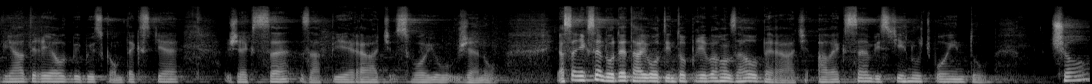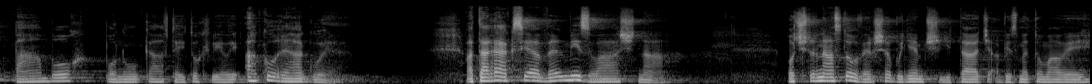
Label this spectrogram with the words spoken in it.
vyjadril v biblickom texte, že chce zapierať svoju ženu. Ja sa nechcem do detajlov týmto príbehom zaoberať, ale chcem vystihnúť pointu. Čo Pán Boh ponúka v tejto chvíli? Ako reaguje? A tá reakcia je veľmi zvláštna. Od 14. verša budem čítať, aby sme to mali e,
